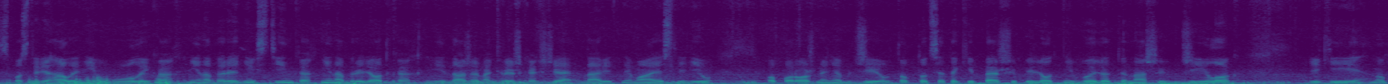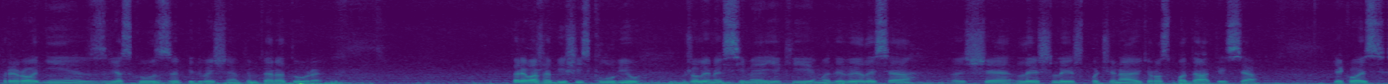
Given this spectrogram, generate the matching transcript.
спостерігали ні у вуликах, ні на передніх стінках, ні на прильотках, і навіть на кришках ще навіть немає слідів опорожнення бджіл. Тобто це такі перші пільотні вильоти наших бджілок, які ну, природні в зв'язку з підвищенням температури. Переважна більшість клубів бджолиних сімей, які ми дивилися, ще лиш-лиш починають розпадатися. Якоїсь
